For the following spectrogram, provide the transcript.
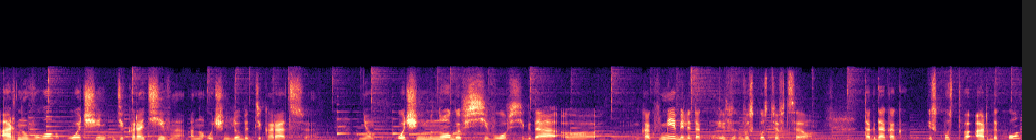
Ар-Нуво очень декоративно, оно очень любит декорацию. В нем очень много всего всегда, э, как в мебели, так и в искусстве в целом. Тогда как искусство ар-деко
